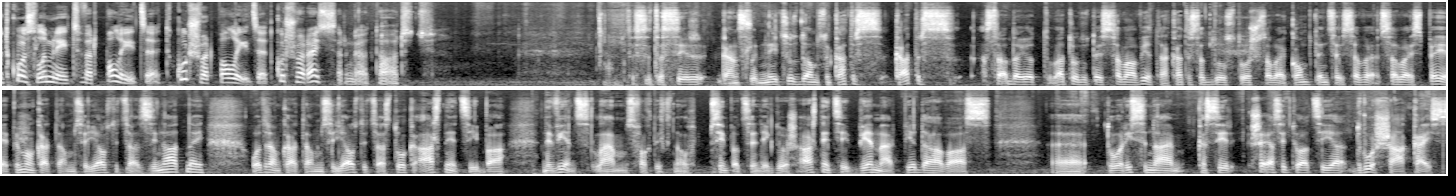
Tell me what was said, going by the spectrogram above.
Bet ko slimnīca var palīdzēt? Kurš var palīdzēt? Kurš var aizsargāt ārstus? Tas, tas ir gan slimnīcas uzdevums, un katrs, katrs strādājot, atrodoties savā vietā, katrs atbilstoši savai kompetencijai, savai, savai spējai. Pirmkārt, mums ir jāuzticas zinātnē, otrām kārtām mums ir jāuzticas to, ka ārstniecībā neviens lēmums faktiski nav simtprocentīgi drošs. Ārstniecība vienmēr piedāvās uh, to risinājumu, kas ir šajā situācijā drošākais,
